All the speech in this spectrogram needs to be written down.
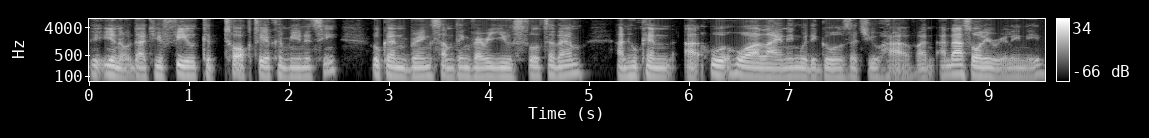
you know, that you feel could talk to your community, who can bring something very useful to them and who can uh, who who are aligning with the goals that you have and and that's all you really need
